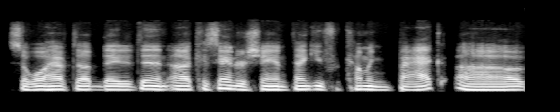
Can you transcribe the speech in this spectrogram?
So we'll have to update it then. Uh, Cassandra Shand, thank you for coming back. Uh,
